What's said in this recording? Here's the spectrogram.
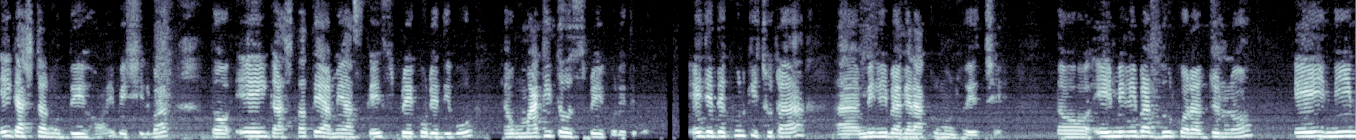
এই গাছটার মধ্যেই হয় বেশিরভাগ। তো এই গাছটাতে আমি আজকে স্প্রে করে দিব এবং মাটিতেও স্প্রে করে দিব। এই যে দেখুন কিছুটা মিলিবাগের আক্রমণ হয়েছে। তো এই মিলিবাগ দূর করার জন্য এই নিম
